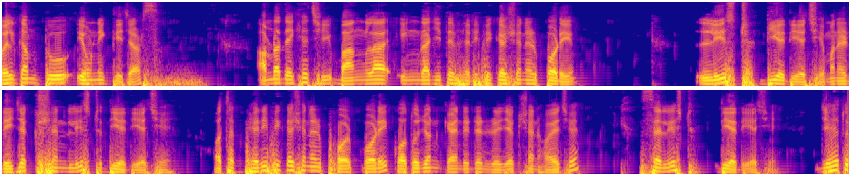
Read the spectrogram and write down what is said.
ওয়েলকাম টু ইউনিক টিচার্স আমরা দেখেছি বাংলা ইংরাজিতে ভেরিফিকেশনের পরে লিস্ট দিয়ে দিয়েছে মানে রিজেকশন লিস্ট দিয়ে দিয়েছে। অর্থাৎ ভেরিফিকেশনের পরে কতজন ক্যান্ডিডেট রিজেকশন হয়েছে, সে লিস্ট দিয়ে দিয়েছে। যেহেতু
